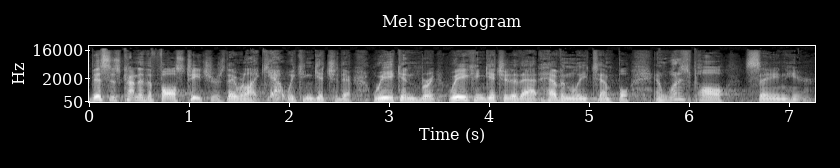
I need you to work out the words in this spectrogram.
This is kind of the false teachers. They were like, "Yeah, we can get you there. We can bring, we can get you to that heavenly temple." And what is Paul saying here?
